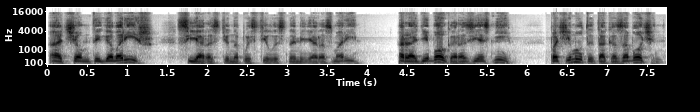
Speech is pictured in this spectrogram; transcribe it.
«О чем ты говоришь?» — с яростью напустилась на меня Розмари. «Ради бога, разъясни, почему ты так озабочен?»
